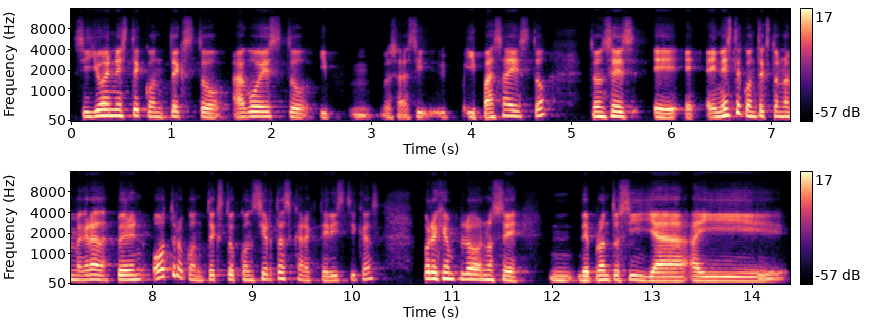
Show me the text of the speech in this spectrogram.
si yo en este contexto hago esto y, mm, o sea, y pasa esto, entonces, eh, eh, en este contexto no me agrada, pero en otro contexto con ciertas características, por ejemplo, no sé, mm, de pronto sí, ya ahí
